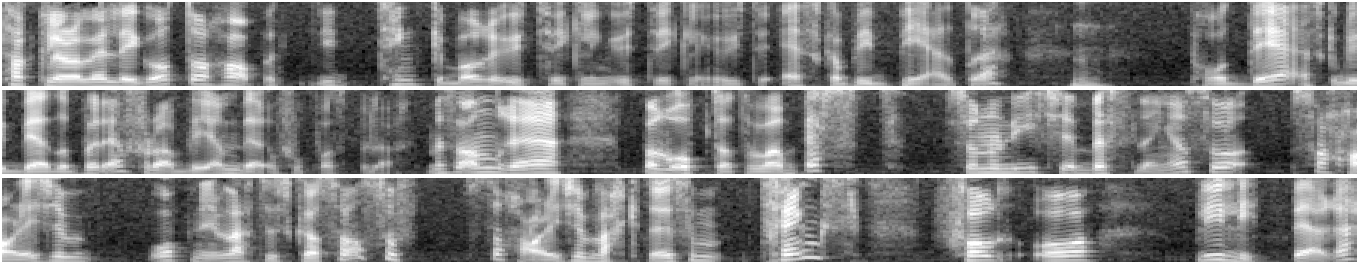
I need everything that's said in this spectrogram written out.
takler det veldig godt og har, de tenker bare utvikling, utvikling, utvikling. Jeg skal bli bedre Mm. På det, jeg skal bli bedre på det, for da blir jeg en bedre fotballspiller. Mens andre er bare opptatt av å være best. Så når de ikke er best lenger, så, så har de ikke åpnet i verktøykassa, så, så har de ikke verktøy som trengs for å bli litt bedre.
